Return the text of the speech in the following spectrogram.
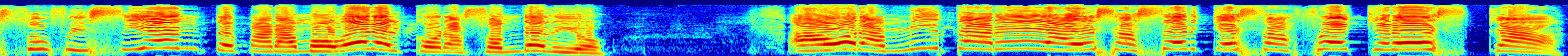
es suficiente para mover el corazón de Dios. Ahora, mi tarea es hacer que esa fe crezca.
